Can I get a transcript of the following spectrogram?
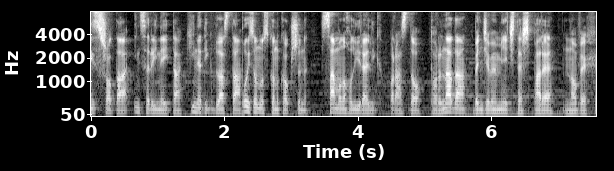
Ice Shota, Incerinate'a, Kinetic Blasta, Poisonous Concoction, Summon Holy Relic oraz do Tornada. Będziemy mieć też parę nowych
